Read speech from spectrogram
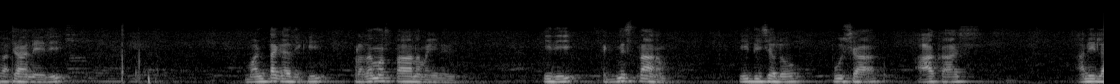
వంట అనేది వంటగదికి ప్రథమ స్థానమైనది. ఇది అగ్నిస్థానం. ఈ దిశలో పూష ఆకాష్ అనిల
